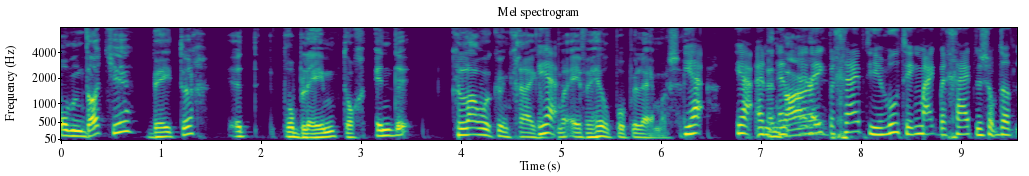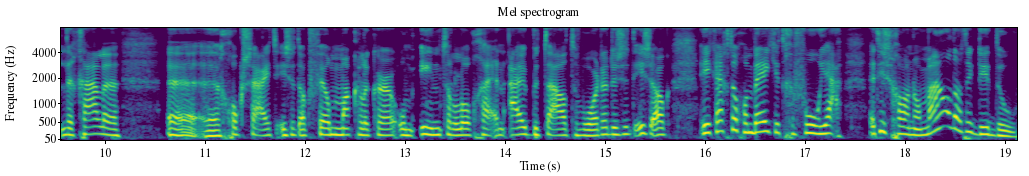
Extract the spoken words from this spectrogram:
omdat je beter het probleem toch in de klauwen kunt krijgen. Ja. Maar even heel populair maar zeggen. Ja. Ja, en, en, En ik begrijp die routing, maar ik begrijp dus op dat legale eh, goksite is het ook veel makkelijker om in te loggen en uitbetaald te worden. Dus het is ook. Je krijgt toch een beetje het gevoel, ja, het is gewoon normaal dat ik dit doe.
